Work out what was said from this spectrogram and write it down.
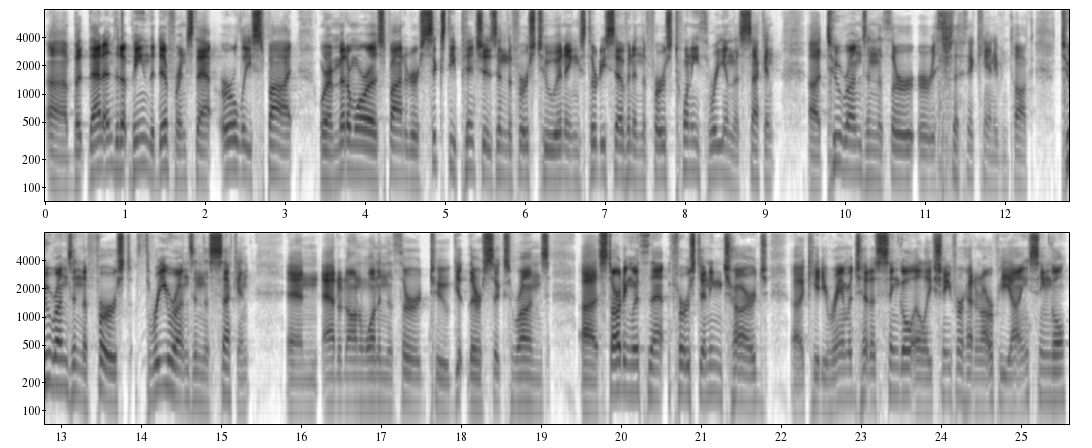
Uh, but that ended up being the difference, that early spot where Metamora spotted her 60 pitches in the first two innings, 37 in the first, 23 in the second, uh, two runs in the third, or I can't even talk, two runs in the first, three runs in the second, and added on one in the third to get their six runs. Uh, starting with that first inning charge, uh, Katy Ramage had a single, Ellie Schaefer had an RBI single,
